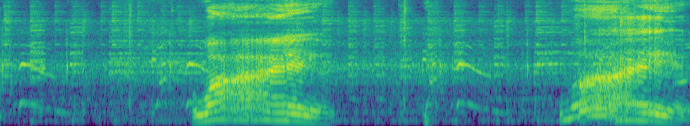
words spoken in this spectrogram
Why? Why?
